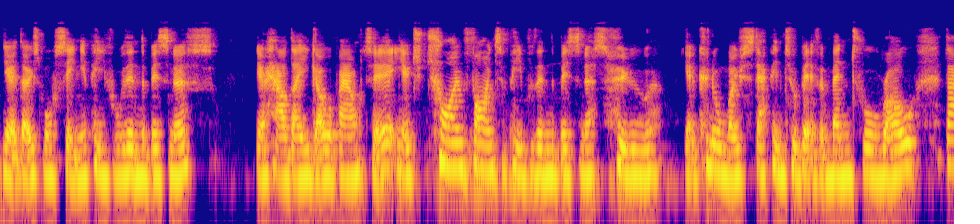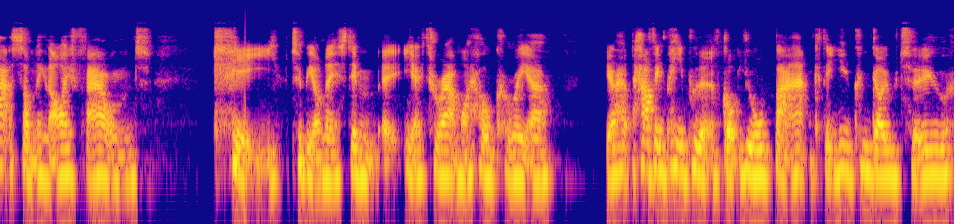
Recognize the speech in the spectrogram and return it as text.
you know, those more senior people within the business, you know, how they go about it, you know, to try and find some people within the business who, you know, can almost step into a bit of a mentor role. That's something that I found key, to be honest, in you know throughout my whole career. You know, having people that have got your back that you can go to,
